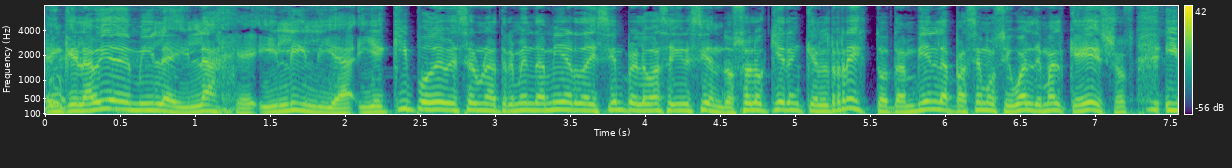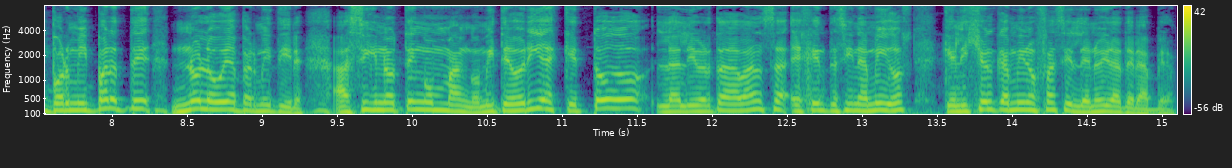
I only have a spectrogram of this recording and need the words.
en que la vida de Milei, Laje y Lilia y equipo debe ser una tremenda mierda y siempre lo va a seguir siendo. Solo quieren que el resto también la pasemos igual de mal que ellos. Y por mi parte, no lo voy a permitir. Así no tengo un mango. Mi teoría es que todo la libertad avanza es gente sin amigos que eligió el camino fácil de no ir a terapia.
